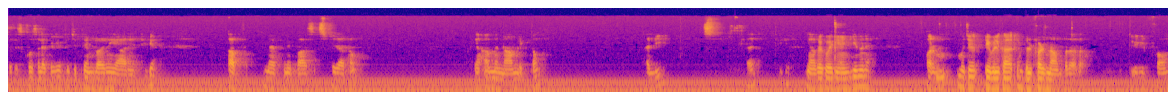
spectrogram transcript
सब इसको सेलेक्ट करके तो जितने एम्प्लॉयज़ हैं ये आ रहे हैं, ठीक है? अब मैं अपने पास इस पर जाता हूँ। यहाँ मैं नाम लिखता हूँ। है यहाँ पे कोई एंड की मैंने। और मुझे टेबल का बिलफर्ज नाम पता था। डिलीट फ्रॉम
